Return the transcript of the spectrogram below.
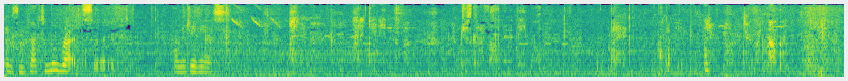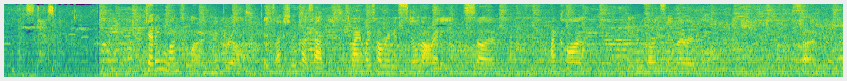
I was in fact on the right side. I'm a genius. I don't know how to get in. I'm just gonna follow the people. But I, don't, I don't know. Getting lunch alone at Grilled, it's actually quite sad. My hotel room is still not ready, so I can't even go and stay in my room So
